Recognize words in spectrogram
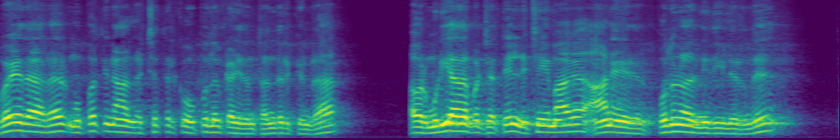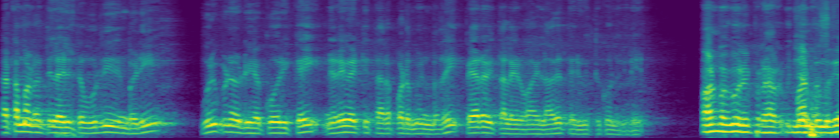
உபயதாரர் முப்பத்தி நாலு லட்சத்திற்கு ஒப்புதல் கடிதம் தந்திருக்கின்றார். அவர் முடியாத பட்சத்தில் நிச்சயமாக ஆணையர் பொதுநல நிதியிலிருந்து சட்டமன்றத்தில் அளித்த உறுதியின்படி உறுப்பினருடைய கோரிக்கை நிறைவேற்றி தரப்படும் என்பதை பேரவைத் தலைவர் வாயிலாக தெரிவித்துக் கொள்கிறேன். மாண்புமிகு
